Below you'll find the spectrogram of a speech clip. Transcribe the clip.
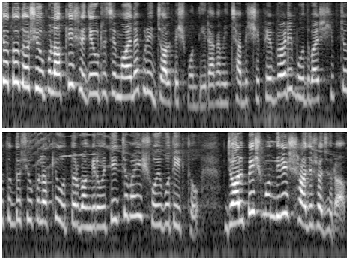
চতুর্দশী উপলক্ষে সেজে উঠেছে ময়নাগুড়ির জলপেশ মন্দির। আগামী ছাব্বিশে ফেব্রুয়ারি বুধবার শিব চতুর্দশী উপলক্ষে উত্তরবঙ্গের ঐতিহ্যবাহী শৈব তীর্থ জলপেশ মন্দিরের সাজসাজ রব।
